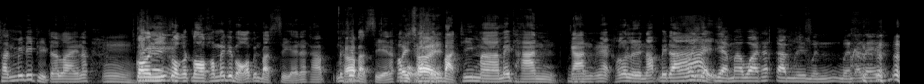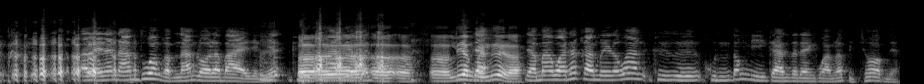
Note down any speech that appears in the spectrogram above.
ฉันไม่ได้ผิดอะไรนะอืม กรณีกกตเขาไม่ได้บอกว่าเป็นบัตรเสียนะครับไม่ครัใช่บบัตรเสียนะเขาไม่บอกใช่ ว่าเป็นบัตรที่มาไม่ทันการเนี่ยเขาก็เลยนับไม่ได้ๆอย่าอย่ามาวาทกรรมเลยเหมือนเหมือนอะไร อะไรนะ น้ำท่วมกับน้ำรอระบายอย่างเงี้ยเออเออเออเออเออเออเลี่ยงไปเรื่อยเหรออย่ามาวาทกรรมเลยแล้วว่า คือคุณต้องมีการแสดงความรับผิดชอบเนี่ย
